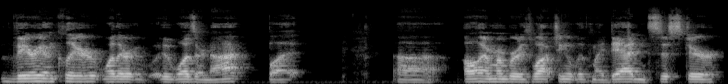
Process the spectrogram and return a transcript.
very unclear whether it, it was or not, but uh, all I remember is watching it with my dad and sister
